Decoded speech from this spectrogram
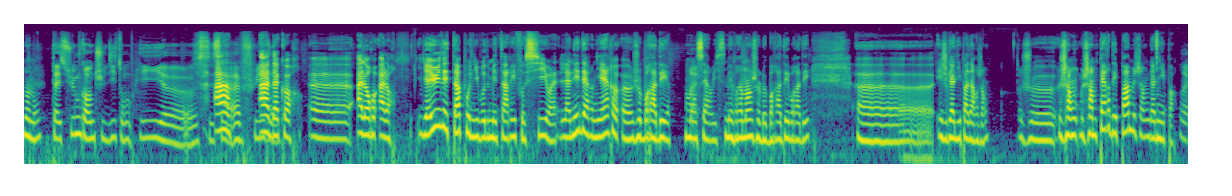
non, non. T'assumes quand tu dis ton prix, euh, c'est Ah, ça, fluide Ah d'accord. Euh, alors, alors, il y a eu une étape au niveau de mes tarifs aussi. ouais. L'année dernière, euh, je bradais mon service, mais vraiment, je le bradais, bradais, Euh, et je gagnais pas d'argent. Je, j'en, perdais pas, mais j'en gagnais pas. Ouais.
